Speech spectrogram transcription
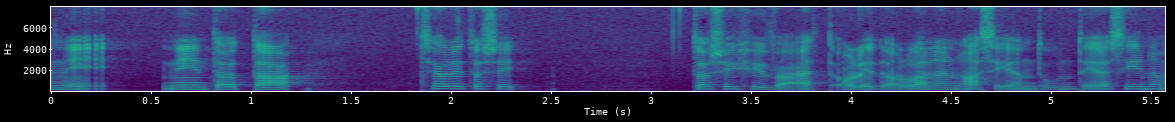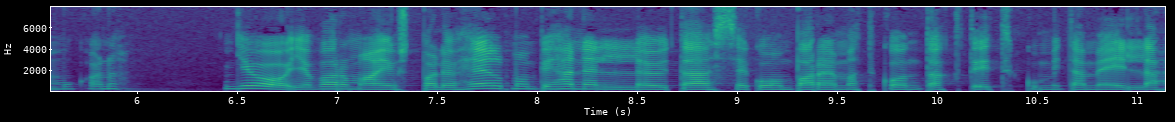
niin, niin tota, se oli tosi, tosi hyvä, että oli tällainen asiantuntija siinä mukana. Joo, ja varmaan just paljon helpompi hänelle löytää se, kun on paremmat kontaktit kuin mitä meillä.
